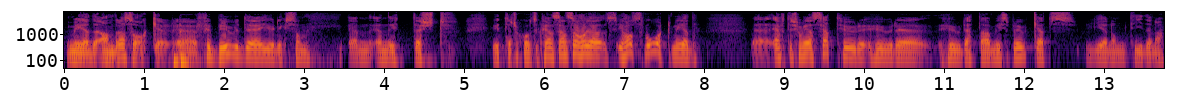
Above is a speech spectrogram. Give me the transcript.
med andra saker. Eh, förbud är ju liksom en, en ytterst, yttersta konsekvens. Sen så har jag, jag har svårt med eh, eftersom vi har sett hur, hur, eh, hur detta har missbrukats genom tiderna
